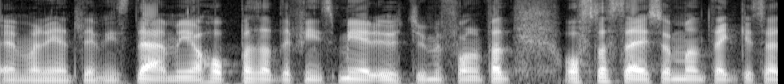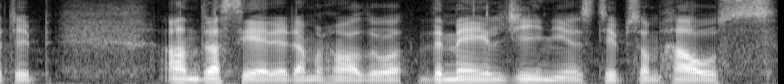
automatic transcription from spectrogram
än vad det egentligen finns där. Men jag hoppas att det finns mer utrymme för honom. För att oftast är det som man tänker så här typ andra serier där man har då The Male Genius, typ som House,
